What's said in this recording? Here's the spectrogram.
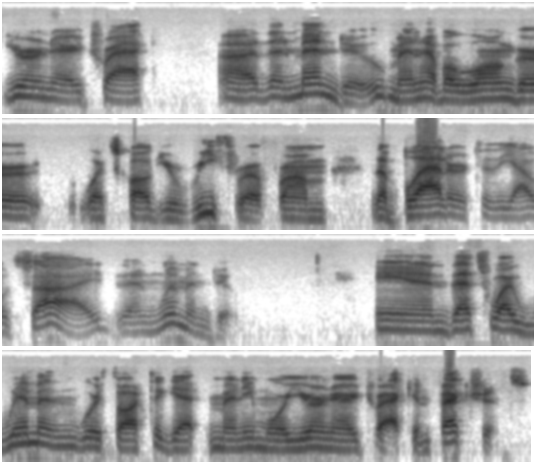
urinary tract uh, than men do. Men have a longer, what's called urethra from the bladder to the outside than women do. And that's why women were thought to get many more urinary tract infections.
